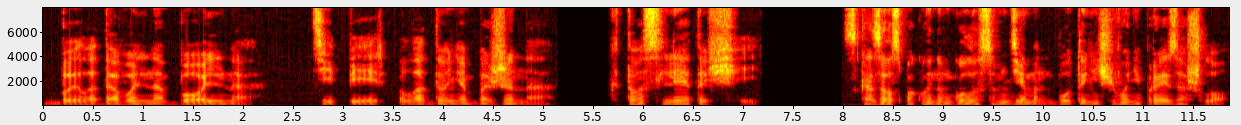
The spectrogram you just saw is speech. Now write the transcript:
Было довольно больно. Теперь ладонь обожжена. Кто следующий? Сказал спокойным голосом демон, будто ничего не произошло.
